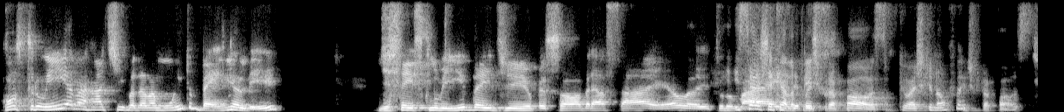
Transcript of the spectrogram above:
construir a narrativa dela muito bem ali, de ser excluída e de o pessoal abraçar ela e tudo e mais. E você acha que ela depois... fez de propósito? Porque eu acho que não foi de propósito.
